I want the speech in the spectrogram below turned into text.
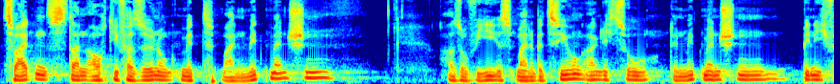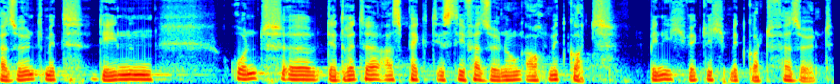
Zweitens dann auch die Versöhnung mit meinen Mitmenschen. Also wie ist meine Beziehung eigentlich zu den Mitmenschen? Bin ich versöhnt mit denen? Und äh, der dritte Aspekt ist die Versöhnung auch mit Gott. Bin ich wirklich mit Gott versöhnt?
